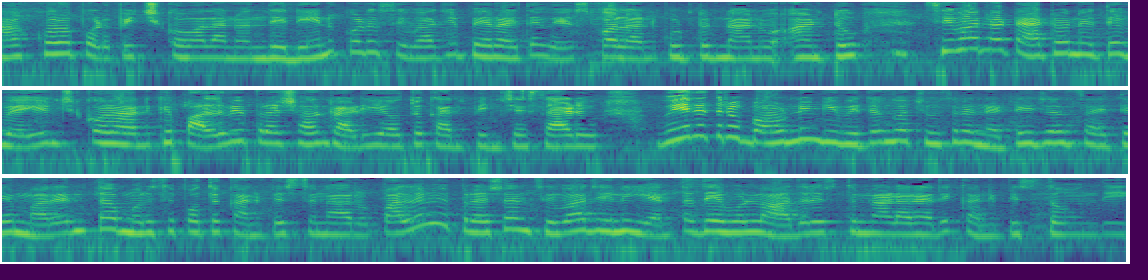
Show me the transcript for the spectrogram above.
నాకు కూడా పొడిపించుకోవాలని ఉంది. నేను కూడా శివాజీ పేరు అయితే వేసుకోవాలనుకుంటున్నాను అంటూ శివన్న టాటోని అయితే వేయించుకోవడానికి పల్లవి ప్రశాంత్ రెడీ అవుతూ కనిపించేశాడు. వీరిద్దరు బౌండింగ్ ఈ విధంగా చూసిన నెటిజన్స్ అయితే మరింత మురిసిపోతూ కనిపిస్తున్నారు. పల్లవి ప్రశాంత్ శివాజీని ఎంత దేవుళ్ళు ఆదరిస్తున్నాడు అనేది కనిపిస్తోంది.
